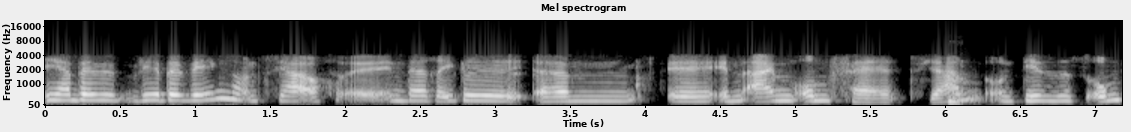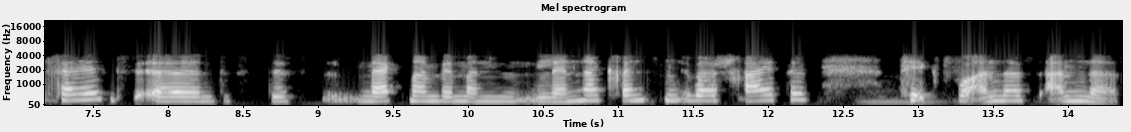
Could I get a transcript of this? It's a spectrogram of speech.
Ja, wir, bewegen uns ja auch äh, in der Regel ähm, äh, in einem Umfeld, ja? ja. Und dieses Umfeld, äh, das, das merkt man, wenn man Ländergrenzen überschreitet, tickt woanders anders.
